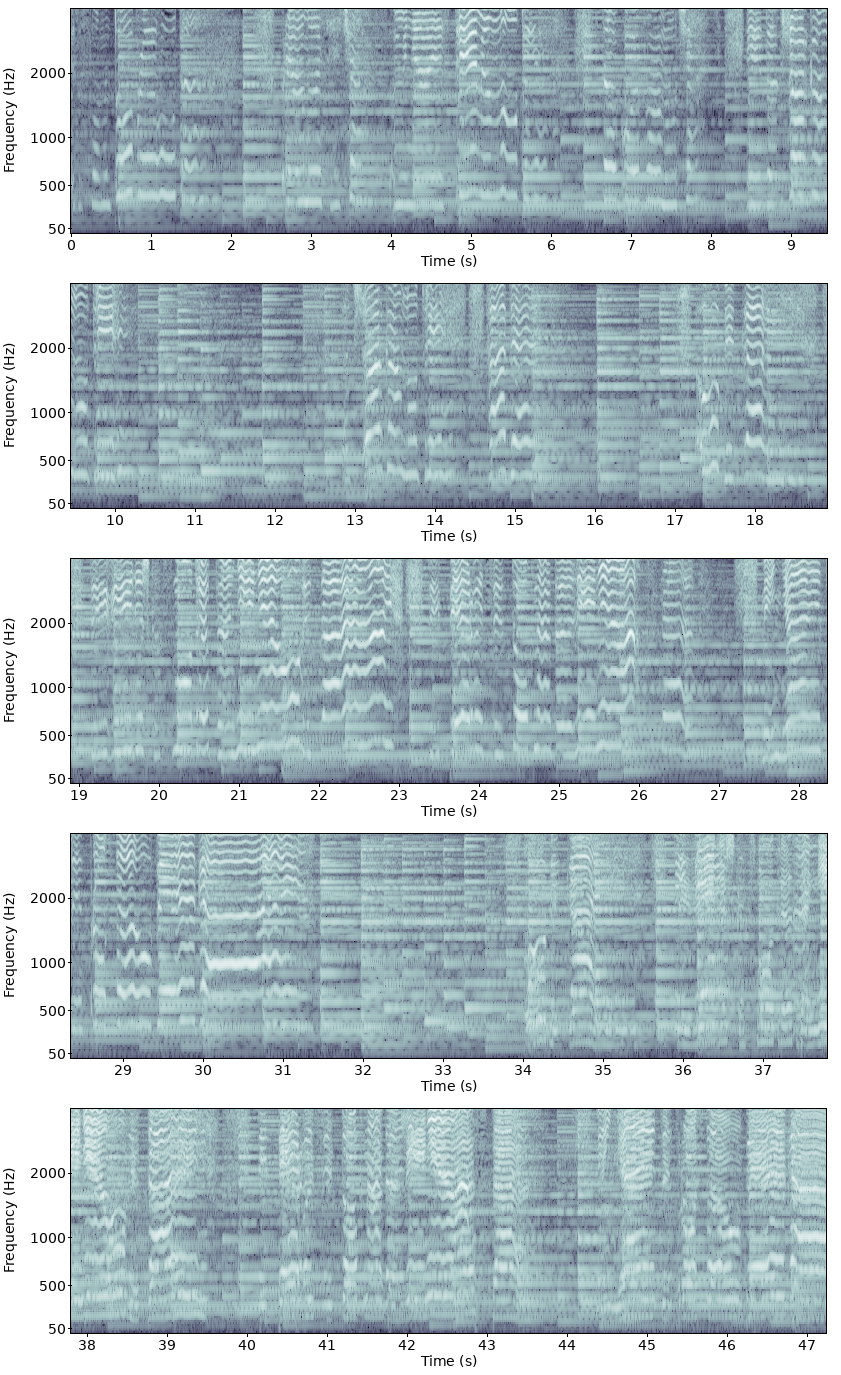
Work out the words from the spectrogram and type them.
Безусловно, доброе утро. Прямо сейчас у меня есть три минуты С тобой помолчать. И так жарко внутри как смотрят они, не увитай Ты первый цветок на долине оставь Меня, и ты просто убегай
